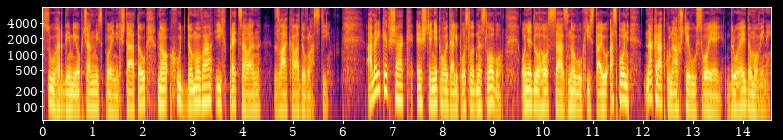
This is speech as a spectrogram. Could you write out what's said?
Sú hrdými občanmi Spojených štátov, no chuť domova ich predsa len zlákala do vlasti. Amerike však ešte nepovedali posledné slovo. Onedlho sa znovu chystajú aspoň na krátku návštevu svojej druhej domoviny.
